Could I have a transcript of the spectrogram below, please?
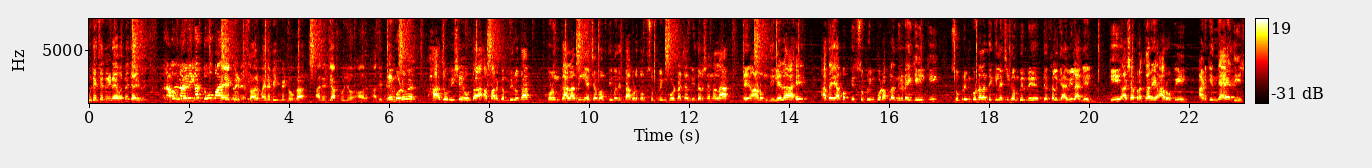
उद्याच्या निर्णयावरनं जाहीर होईल. राहुल नार्वेकर दो बार एक मिनट सॉरी मैंने बीच में टोका. अनिल जी आपको जो और आगे नाही म्हणून हा जो विषय होता हा फार गंभीर होता. म्हणून काल आम्ही याच्या बाबतीमध्ये ताबडतोब सुप्रीम कोर्टाच्या निदर्शनाला हे आणून दिलेलं आहे. आता या बाबतीत सुप्रीम कोर्ट आपला निर्णय घेईल की सुप्रीम कोर्टाला देखील याची गंभीर दखल घ्यावी लागेल की अशा प्रकारे आरोपी आणखी न्यायाधीश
